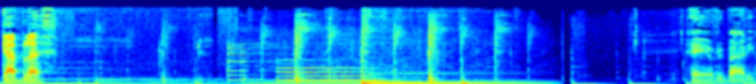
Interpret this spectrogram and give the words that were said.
God bless. Hey everybody,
